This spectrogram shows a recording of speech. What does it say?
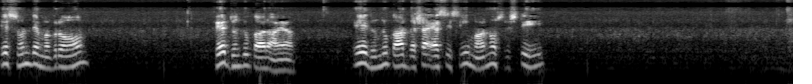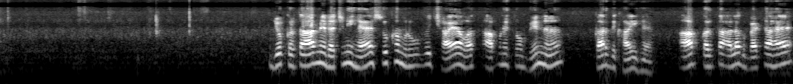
ਇਹ ਸੁਣਦੇ ਮਗਰੋਂ ਫਿਰ ਧੁੰਦੂਕਾਰ ਆਇਆ। ਇਹ ਧੁੰਦੂਕਾਰ ਦਸ਼ਾ ਐਸੀ ਸੀ, ਮਾਨੋ ਸ੍ਰਿਸ਼ਟੀ ਜੋ ਕਰਤਾਰ ਨੇ ਰਚਨੀ ਹੈ, ਸੁਖਮ ਰੂਪ ਵਿੱਚ ਛਾਇਆਵਤ ਆਪਣੇ ਤੋਂ ਭਿੰਨ ਕਰ ਦਿਖਾਈ ਹੈ। ਆਪ ਕਰਤਾ ਅਲੱਗ ਬੈਠਾ ਹੈ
